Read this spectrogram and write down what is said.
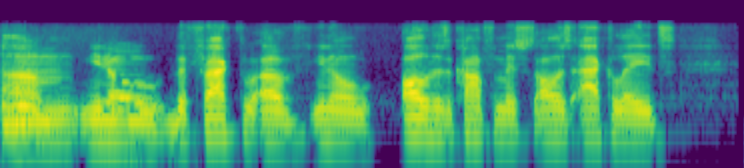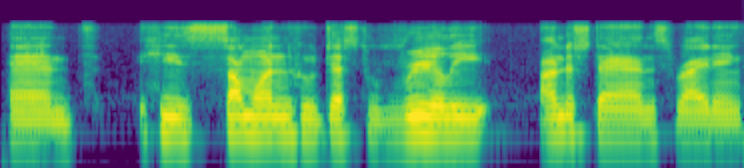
Mhm. Um, you know, the fact of, you know, all of his accomplishments, all his accolades, and he's someone who just really understands writing,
